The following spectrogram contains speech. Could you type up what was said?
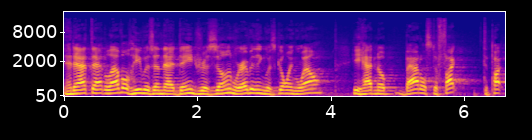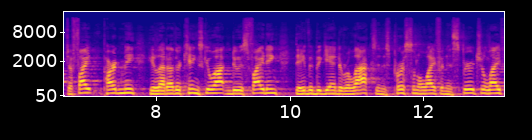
And at that level, he was in that dangerous zone where everything was going well. He had no battles to fight. To, to fight, pardon me, he let other kings go out and do his fighting. David began to relax in his personal life and his spiritual life,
